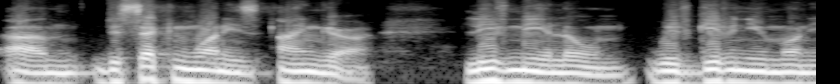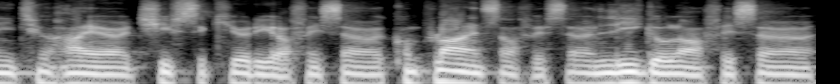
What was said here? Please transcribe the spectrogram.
Um, the second one is anger. Leave me alone. We've given you money to hire a chief security officer, a compliance officer, a legal officer.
